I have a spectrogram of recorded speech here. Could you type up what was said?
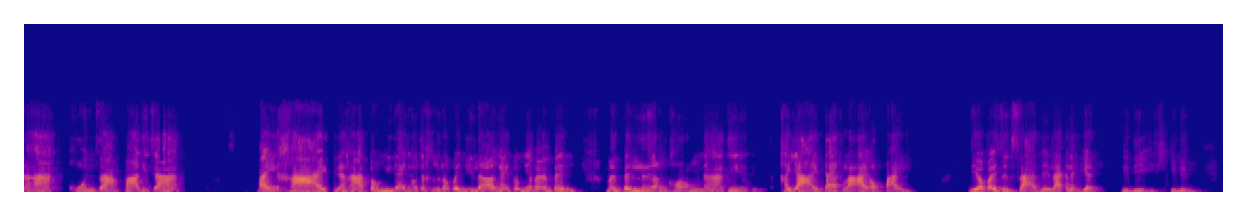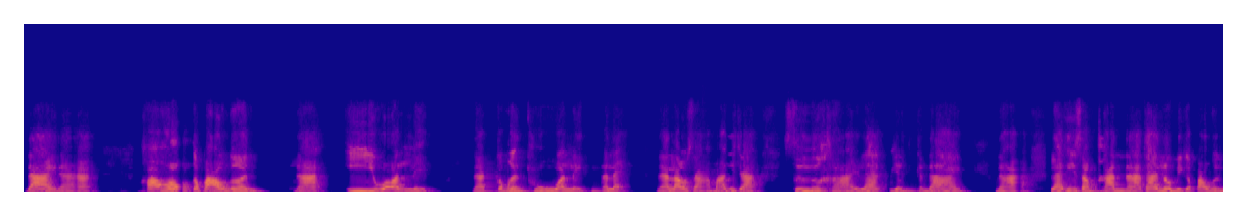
นะคะ คุณสามารถที่จะไปขายนะคะ ตรงนี้ได้ด้วยแต่คือเราเป็นดีลเลอร์ไง ตรงนี้มันเป็นมันเป็นเรื่องของนะคะที่ขยายแตกลายออกไป เดี๋ยวไปศึกษาในรายละเอียดดีๆ อีกทีหนึ่งได้นะคะข้อหกกระเป๋าเงินนะ e-wallet นะก็เหมือน True Wallet นั่นแหละนะเราสามารถที่จะซื้อขายแลกเปลี่ยนกันได้ นะคะและที่สำคัญนะคะถ้าเรามีกระเป๋าเงิน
